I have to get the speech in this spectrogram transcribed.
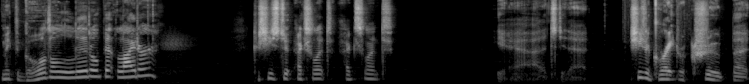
make the gold a little bit lighter. Because she's too excellent, excellent. Yeah, let's do that. She's a great recruit, but...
